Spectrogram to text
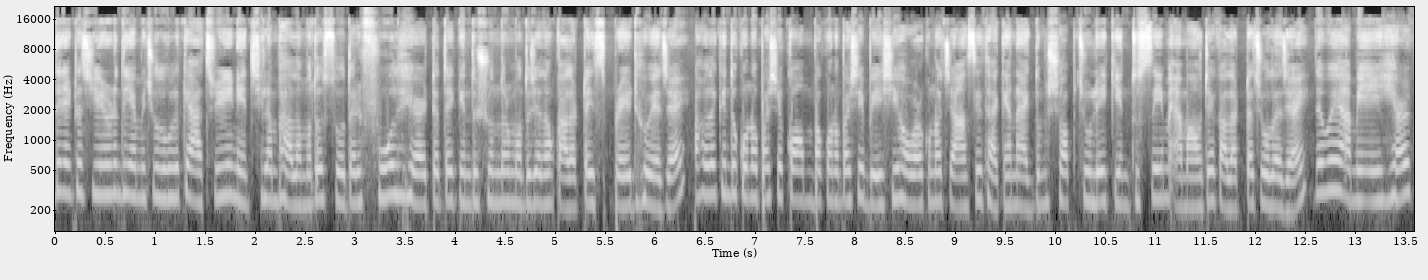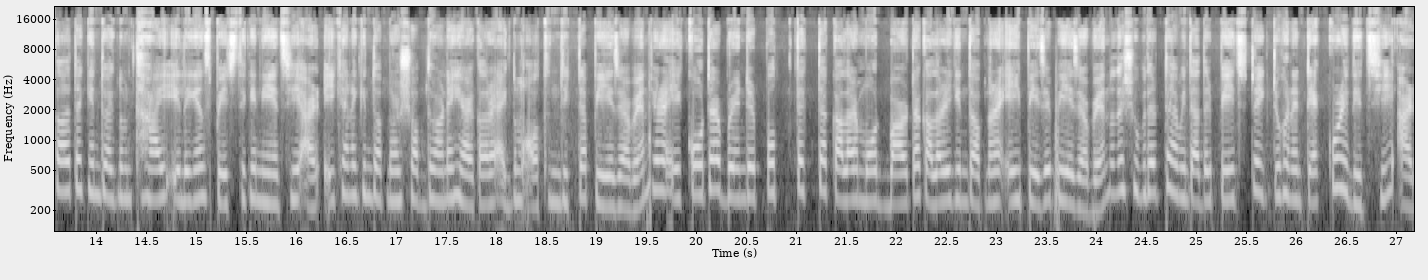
দেন একটা চিরুনি দিয়ে আমি চুলগুলোকে আঁচড়িয়ে নিয়েছিলাম ভালো মতো সো দ্যাট ফুল হেয়ারটাতে কিন্তু সুন্দর মতো যেন কালারটা স্প্রেড হয়ে যায়। তাহলে কিন্তু কোনো পাশে কম বা কোনো পাশে বেশি হওয়ার কোনো চান্সই থাকে না। একদম সব চুলেই কিন্তু সেম অ্যামাউন্টে কালারটা চলে যায়। দেবে আমি এই হেয়ার কালারটা কিন্তু একদম থাই এলিগেন্স পেজ থেকে নিয়েছি আর এখানে কিন্তু আপনারা সব ধরনের হেয়ার কালার একদম অথেন্টিকটা পেয়ে যাবেন। এছাড়া এই কোটার ব্র্যান্ডের প্রত্যেকটা কালার মোট বারোটা কালারই কিন্তু আপনারা এই পেজে পেয়ে যাবেন। তাদের সুবিধার্থে আমি তাদের পেজটা একটুখানি ট্যাগ করে দিচ্ছি। আর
